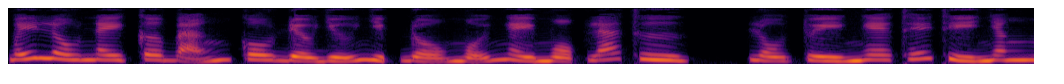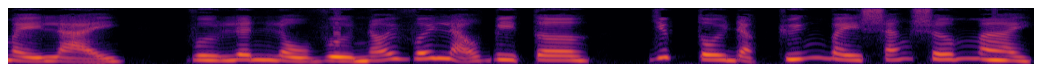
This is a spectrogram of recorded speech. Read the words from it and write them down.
bấy lâu nay cơ bản cô đều giữ nhịp độ mỗi ngày một lá thư, lộ tùy nghe thế thì nhăn mày lại, vừa lên lầu vừa nói với lão Peter, giúp tôi đặt chuyến bay sáng sớm mai,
